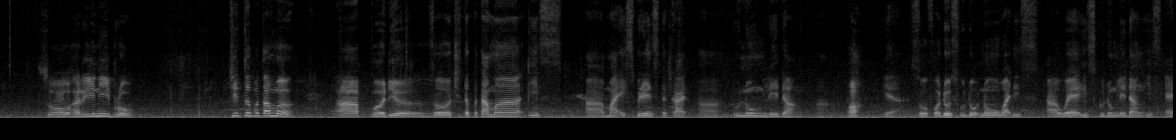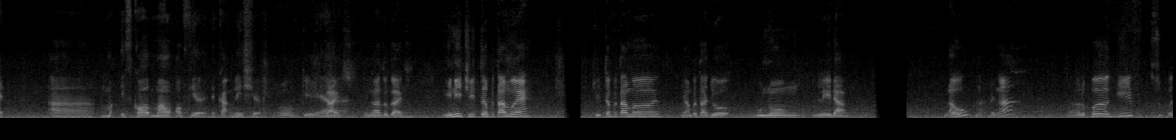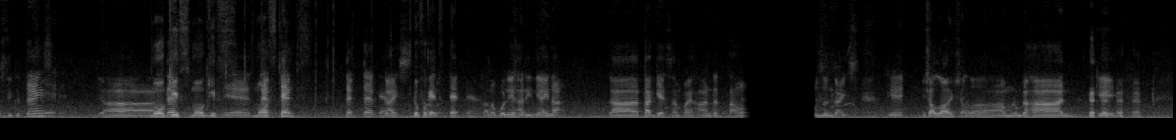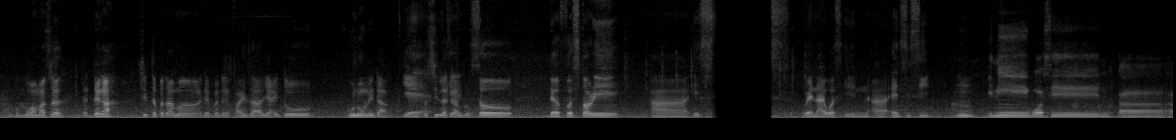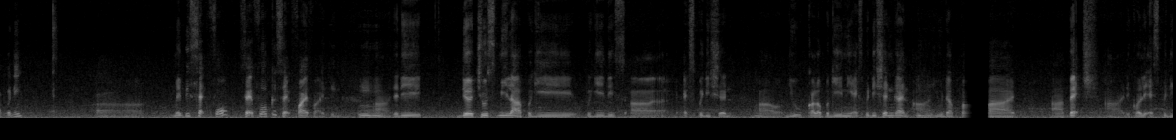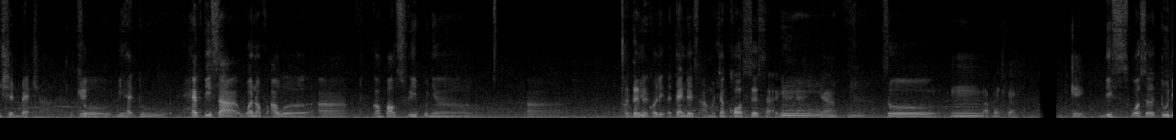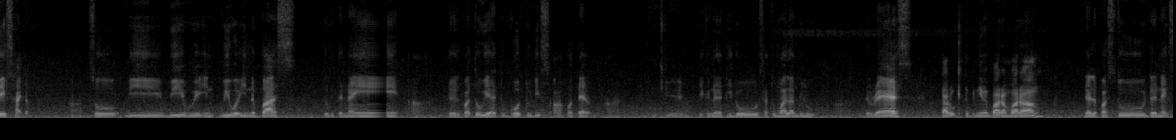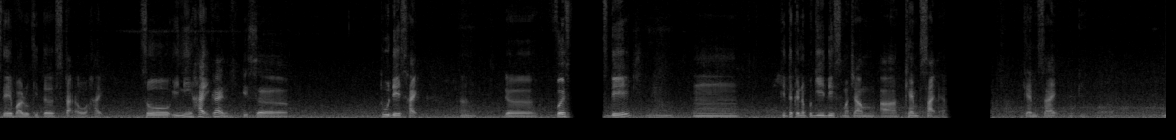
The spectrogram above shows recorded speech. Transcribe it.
So hari ni bro. Cerita pertama apa dia? So cerita pertama is uh, my experience dekat uh, Gunung Ledang. Uh, Ah, yeah. So for those who don't know what is uh, where is Gunung Ledang is at uh, it's called Mount Ophir dekat Malaysia. Okey Ya. guys, dengar tu guys. Ini cerita pertama eh. Cerita pertama yang bertajuk Gunung Ledang. Tahu? Nak dengar? Jangan lupa give super sticker thanks. Uh, more gifts, more gifts, Yes, more tap, tap. stamps. Tap tap Yeah. guys. Don't forget to Kalau, tap. Yeah. kalau boleh hari ni I nak uh, target sampai 100,000 guys. Okey. InsyaAllah, insyaAllah. InsyaAllah mudah-mudahan. Okey. Tanpa buang masa, kita dengar cerita pertama daripada Faizal iaitu Gunung Ledang. Yeah. Persilakan bro. So the first story uh, is when I was in uh, NCC. Hmm. Ini was in uh, apa ni? Uh, maybe set 4, set 4 ke set 5 I think. Mhm. Ah, jadi dia choose me lah pergi pergi this uh, expedition. Hmm. Uh, you kalau pergi ni expedition kan, uh, Mhm. you dapat uh, badge. Uh, they call it expedition badge. Uh. Okay. So we had to have this ah one of our uh, compulsory punya uh, do you Attendance. call it attendance ah macam courses ah gitu kan. Hmm. Yeah. hmm. So mm, apa nak cakap? Okay, this was a two days hike. Uh, so we we we in, we were in the bus. Tu kita naik. Uh, lepas tu we had to go to this uh, hotel. Uh, Okay. dia kena tidur satu malam dulu. Uh, the rest taruh kita punya barang-barang dan lepas tu the next day baru kita start our hike. So ini hike kan is a two days hike. Hmm. The first day Hmm. Hmm, kita kena pergi this macam uh, campsite. Campsite. Okay.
